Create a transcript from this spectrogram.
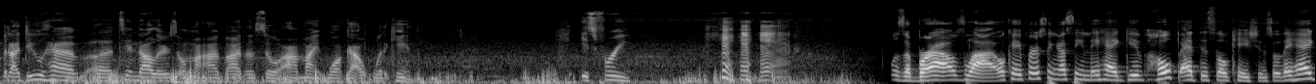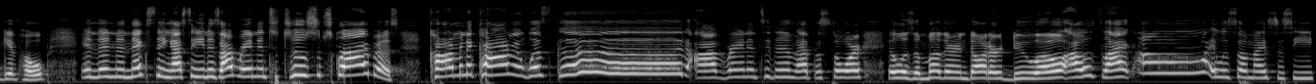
But I do have uh, $10 on my Ibotta, so I might walk out with a candle. It's free. was a browse lie. Okay, first thing I seen, they had Give Hope at this location. So they had Give Hope. And then the next thing I seen is I ran into two subscribers. Carmen and Carmen, what's good? I ran into them at the store. It was a mother and daughter duo. I was like, oh, it was so nice to see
